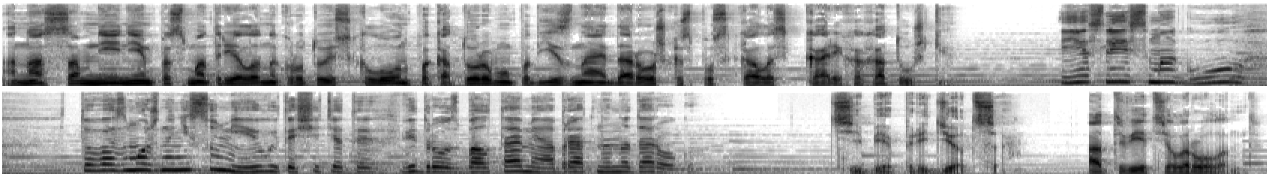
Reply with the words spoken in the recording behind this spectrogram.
Она с сомнением посмотрела на крутой склон, по которому подъездная дорожка спускалась к каре хохотушки. «Если и смогу, то, возможно, не сумею вытащить это ведро с болтами обратно на дорогу». «Тебе придется», — ответил Роланд.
